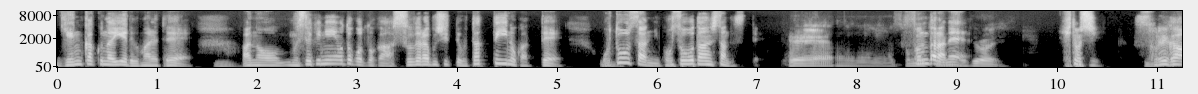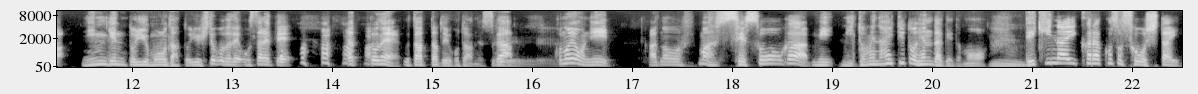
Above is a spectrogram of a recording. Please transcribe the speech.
厳格な家で生まれて、うん、あの、無責任男とかスーダラ節って歌っていいのかって、お父さんにご相談したんですって。へえ。そんだらね、仁志、それが人間というものだという一言で押されて、やっとね、歌ったということなんですが、このように、あの、まあ、世相が認めないって言うと変だけども、うん、できないからこそそうしたいっ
